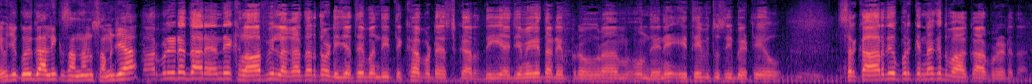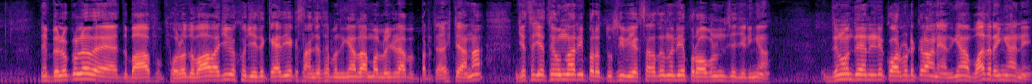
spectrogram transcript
ਇਹੋ ਜਿਹੀ ਕੋਈ ਗੱਲ ਨਹੀਂ ਕਿਸਾਨਾਂ ਨੂੰ ਸਮਝਿਆ। ਕਾਰਪੋਰੇਟ ਅਦਾਰਿਆਂ ਦੇ ਖਿਲਾਫ ਵੀ ਲਗਾਤਾਰ ਤੁਹਾਡੀ ਜਥੇਬੰਦੀ ਤਿੱਖਾ ਪ੍ਰੋਟੈਸਟ ਕਰਦੀ ਹੈ ਜਿਵੇਂ ਕਿ ਤੁਹਾਡੇ ਪ੍ਰੋਗਰਾਮ ਹੁੰਦੇ ਨੇ ਇੱਥੇ ਵੀ ਤੁਸੀਂ ਬੈਠੇ ਹੋ। ਸਰਕਾਰ ਦੇ ਉੱਪਰ ਕਿੰਨਾ ਕੁ ਦਬਾਅ ਕਾਰਪੋਰੇਟ ਦਾ? ਨਹੀਂ ਬਿਲਕੁਲ ਦਬਾਅ ਫੋਲੋ ਦਬਾਅ ਆ ਜੀ। ਵੇਖੋ ਜੇ ਤੇ ਕਹਿ ਦਈਏ ਕਿਸਾਨ ਜਥੇਬੰਦੀਆਂ ਦਾ ਮੰਨ ਲਓ ਜਿਹੜਾ ਪ੍ਰੋਟੈਸਟ ਆ ਨਾ ਜਿੱਥੇ ਜਿੱਥੇ ਉਹਨਾਂ ਦੀ ਪਰ ਤੁਸੀਂ ਵੇਖ ਸਕਦੇ ਹੋ ਉਹਨਾਂ ਦੀਆਂ ਪ੍ਰੋਬਲਮਸ ਜਿਹੜੀਆਂ। ਦਿਨੋਂ ਦਿਨ ਜਿਹੜੇ ਕਾਰਪੋਰੇਟ ਘਰਾਣਿਆਂ ਦੀਆਂ ਵੱਧ ਰਹੀਆਂ ਨੇ।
